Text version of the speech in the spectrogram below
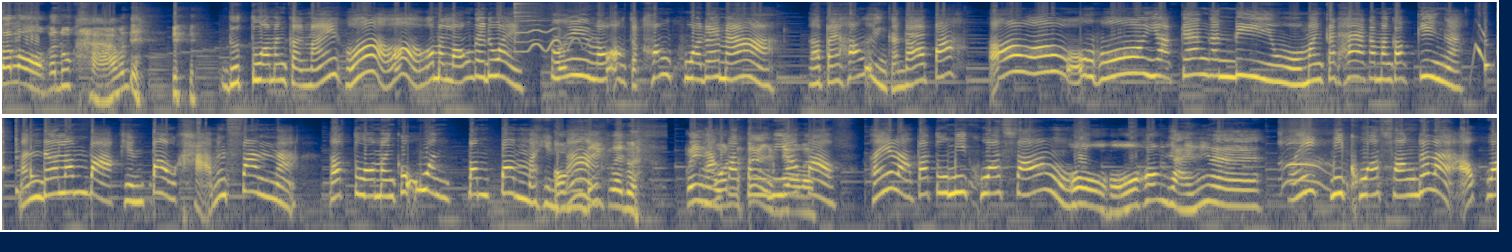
ตลกก็ดูขามันดิดูตัวมันก่อนไหมเออเออว่ามันร้องได้ด้วยเฮ้ยเราออกจากห้องครัวได้ไหม เราไปห้องอื่นกันได้ปะอ้าวอ้าวโอ้โห อยากแกล้งกันดีโอ้โหมันกระแทกกันมันก็กิ้งอะมันเดินลำบากเห็นเปล่าขามันสั้นน่ะ แล้วตัวมันก็อ้วนป้อมๆมาเห็นกลมไหมดิกเลยด้วยกลิ้งหลังวนประตูให้อย่างมีเดีหยรืวอเลยเปล่าเฮ้ยหลังประตูมีครัวซอง โอ้โห ห้องใหญ่นี่นะเฮ้ยมีครัวซองด้วยแหละเอาครัว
